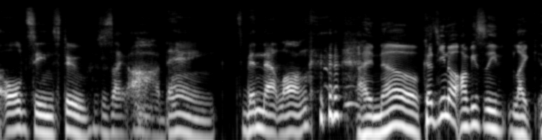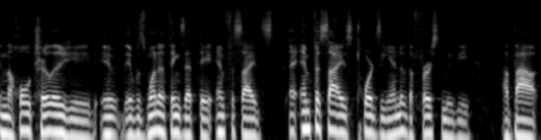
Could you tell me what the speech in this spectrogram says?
old scenes too. It's just like, oh dang. It's been that long. I know, because you know, obviously, like in the whole trilogy, it, it was one of the things that they emphasized uh, emphasized towards the end of the first movie about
